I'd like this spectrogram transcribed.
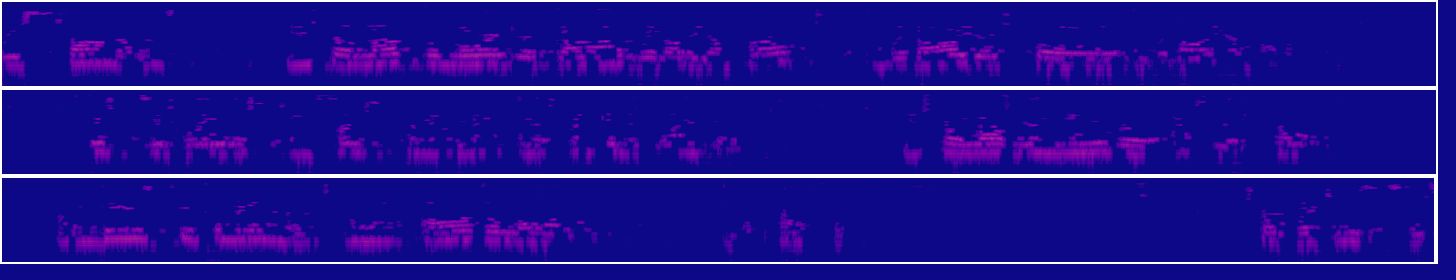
responds, You shall love the Lord your God with all your heart, with all your soul, and with all your heart. This is the greatest and first commandment, and the second is like it. You shall love your neighbor as yourself. On these two commandments hang all the law and the prophets. So what Jesus is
